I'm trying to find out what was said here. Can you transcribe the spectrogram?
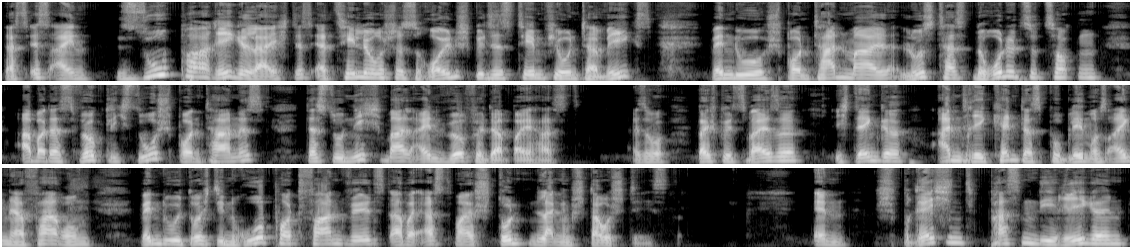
Das ist ein super regelleichtes, erzählerisches Rollenspielsystem für unterwegs, wenn du spontan mal Lust hast, eine Runde zu zocken, aber das wirklich so spontan ist, dass du nicht mal einen Würfel dabei hast. Also beispielsweise, ich denke, André kennt das Problem aus eigener Erfahrung, wenn du durch den Ruhrpott fahren willst, aber erstmal stundenlang im Stau stehst. Entsprechend passen die Regeln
